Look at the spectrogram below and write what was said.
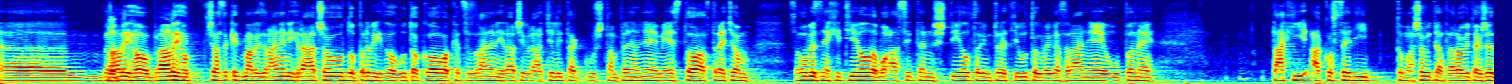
Ehm, brali, ho, brali ho v čase, keď mali zranených hráčov do prvých dvoch útokov a keď sa zranení hráči vrátili, tak už tam pre ňo nie je miesto a v treťom sa vôbec nechytil, lebo asi ten štýl, ktorým tretí útok Vegas hrá, nie je úplne taký, ako sedí Tomášovi Tatarovi, takže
